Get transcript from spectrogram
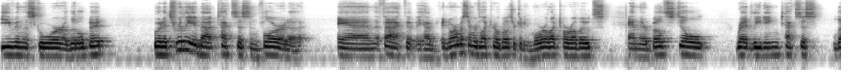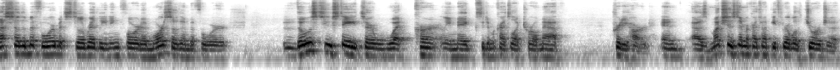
even the score a little bit. But it's really about Texas and Florida and the fact that they have enormous number of electoral votes are getting more electoral votes and they're both still red leaning texas less so than before but still red leaning florida more so than before those two states are what currently makes the democrats electoral map pretty hard and as much as democrats might be thrilled with georgia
